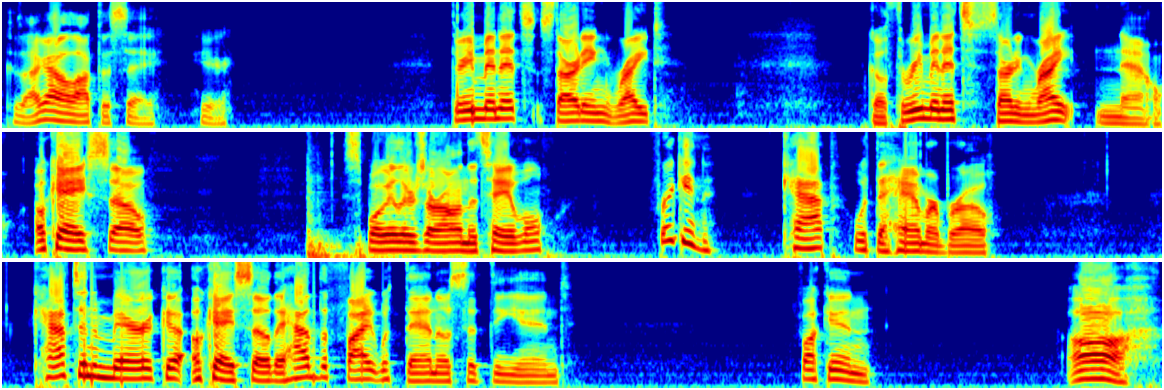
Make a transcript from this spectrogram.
because I got a lot to say here. Three minutes starting right. Go three minutes starting right now. Okay, so spoilers are on the table. Freaking Cap with the hammer, bro. Captain America. Okay, so they have the fight with Thanos at the end. Fucking. Oh,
